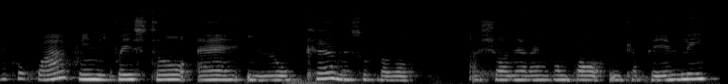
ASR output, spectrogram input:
Ecco qua, quindi questo è il look. Adesso provo a sciogliere anche un po' i capelli.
